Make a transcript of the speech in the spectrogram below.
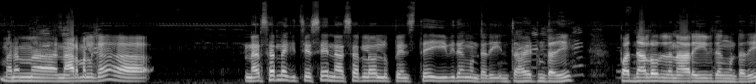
మనం నార్మల్గా నర్సరీలోకి ఇచ్చేస్తే నర్సరీలో వాళ్ళు పెంచితే ఈ విధంగా ఉంటుంది. ఇంత హైట్ ఉంటుంది. పద్నాలుగు రోజుల నార ఈ విధంగా ఉంటుంది.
